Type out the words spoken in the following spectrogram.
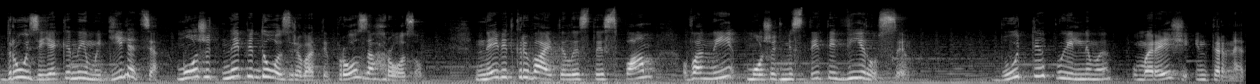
Друзі, які ними діляться, можуть не підозрювати про загрозу. Не відкривайте листи спам, вони можуть містити віруси. Будьте пильними у мережі інтернет.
